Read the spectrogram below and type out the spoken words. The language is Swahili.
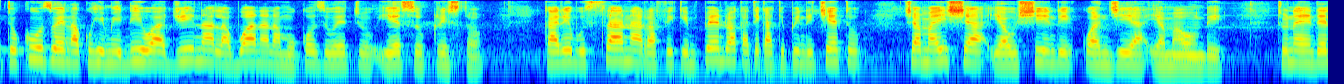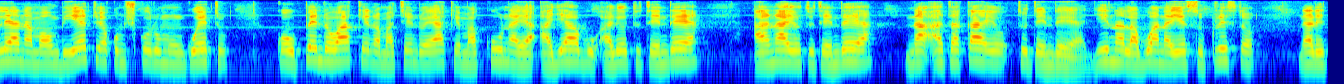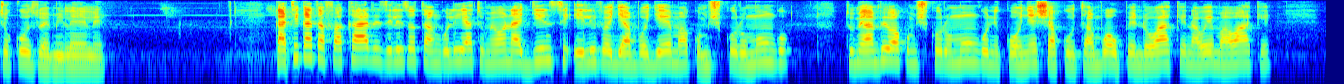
litukuzwe na kuhimidiwa jina la Bwana na Mwokozi wetu Yesu Kristo. Karibu sana rafiki mpendwa katika kipindi chetu cha maisha ya ushindi kwa njia ya maombi. Tunaendelea na maombi yetu ya kumshukuru Mungu wetu kwa upendo wake na matendo yake makuna ya ajabu aliyotutendea, anayotutendea na atakayotutendea. Jina la Bwana Yesu Kristo na litukuzwe milele. Katika tafakari zilizotangulia tumeona jinsi ilivyo jambo jema kumshukuru Mungu. Tumeambiwa kumshukuru Mungu ni kuonyesha kutambua upendo wake na wema wake.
